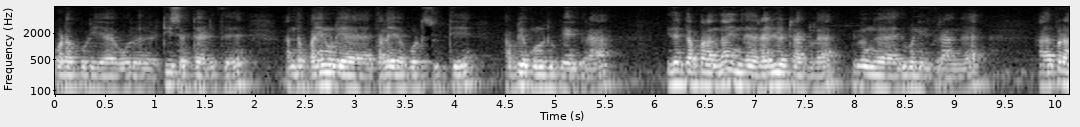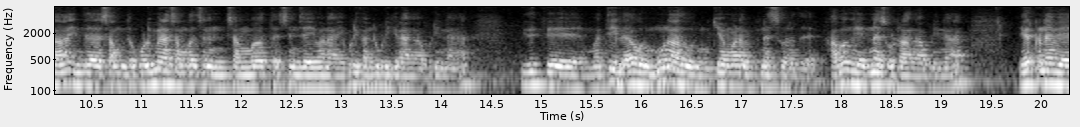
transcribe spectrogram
போடக்கூடிய ஒரு டிஷர்ட்டை எடுத்து அந்த பையனுடைய தலையில் போட்டு சுற்றி அப்படியே கொண்டுட்டு போயிருக்கிறான். இதற்கப்புறம் தான் இந்த ரயில்வே ட்ராக்கில் இவங்க இது பண்ணியிருக்கிறாங்க. அதுக்கப்புறம் இந்த சம் இந்த கொடுமையான சம்பவ சம்பவத்தை செஞ்ச இவனை எப்படி கண்டுபிடிக்கிறாங்க அப்படின்னா இதுக்கு மத்தியில் ஒரு மூணாவது ஒரு முக்கியமான விட்னஸ் வருது. அவங்க என்ன சொல்கிறாங்க அப்படின்னா ஏற்கனவே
